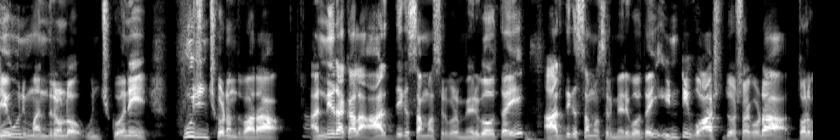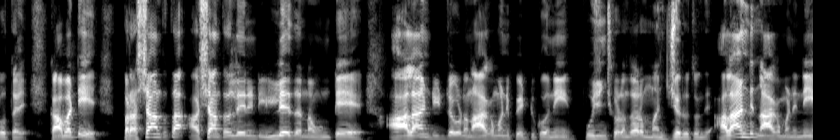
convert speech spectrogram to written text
దేవుని మందిరంలో ఉంచుకొని పూజించుకోవడం ద్వారా అన్ని రకాల ఆర్థిక సమస్యలు కూడా మెరుగవుతాయి ఆర్థిక సమస్యలు మెరుగవుతాయి ఇంటి వాస్తు దోష కూడా తొలగుతాయి. కాబట్టి ప్రశాంతత అశాంతత లేని ఇల్లు ఏదన్నా ఉంటే అలాంటి ఇంట్లో కూడా నాగమణి పెట్టుకొని పూజించుకోవడం ద్వారా మంచి జరుగుతుంది. అలాంటి నాగమణిని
